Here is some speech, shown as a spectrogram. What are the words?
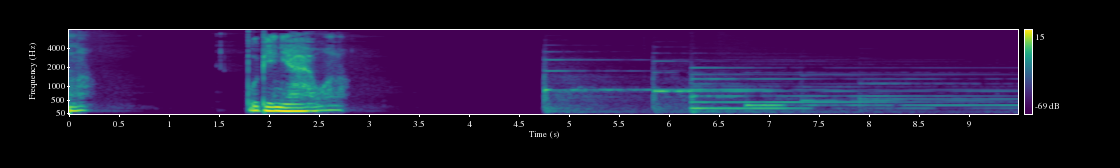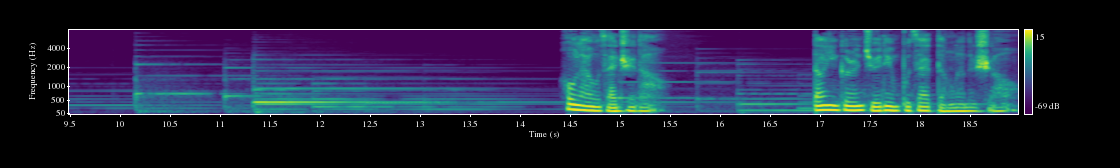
了，不逼你爱我了。后来我才知道，当一个人决定不再等了的时候，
